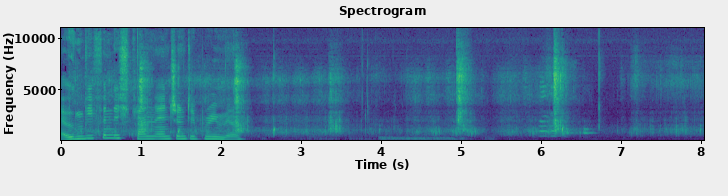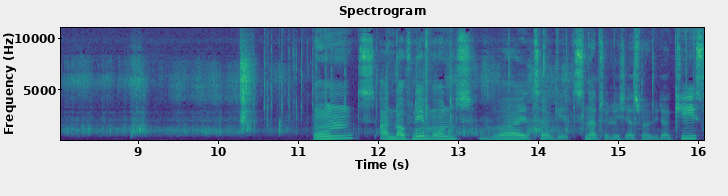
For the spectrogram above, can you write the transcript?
Irgendwie finde ich kein Ancient Debris mehr. Und Anlauf nehmen und weiter geht's. Natürlich erstmal wieder Kies.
